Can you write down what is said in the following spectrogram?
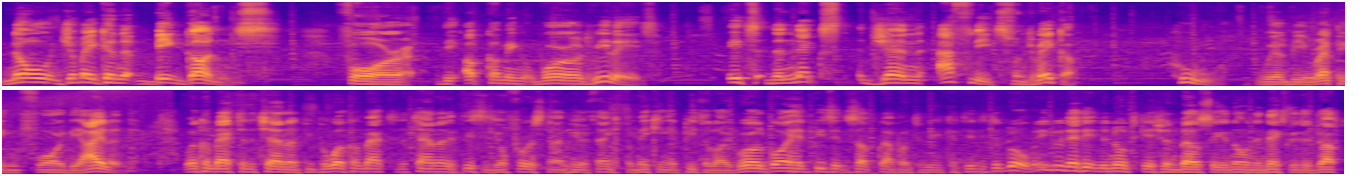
no Jamaican big guns for the upcoming World Relays. It's the next gen athletes from Jamaica who will be repping for the island. Welcome back to the channel, people. Welcome back to the channel. If this is your first time here, thank you for making it Peter Lloyd World. Go ahead, please hit the subscribe button we continue to grow. When you do that, hit the notification bell so you know when the next video drops.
